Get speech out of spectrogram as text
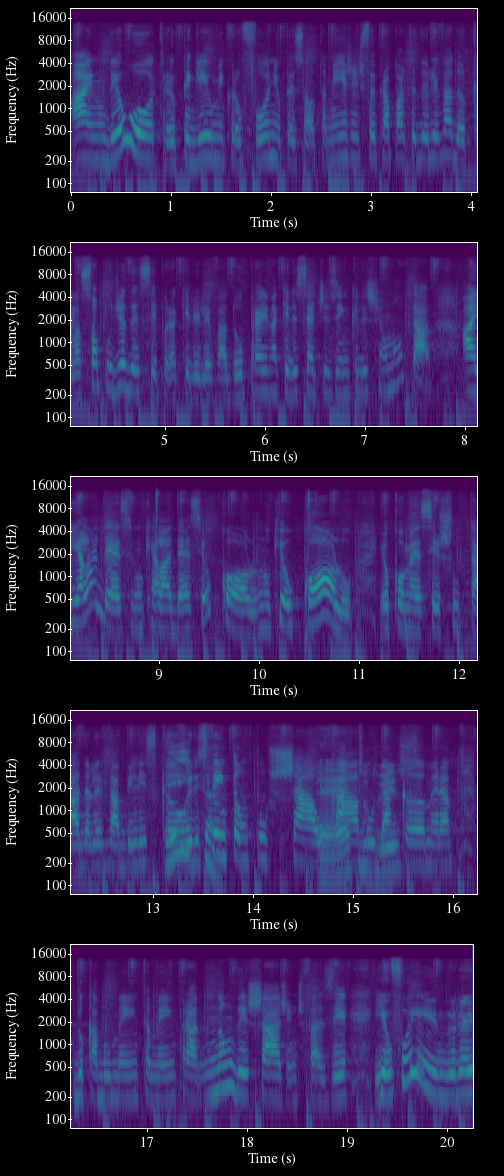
Ai, não deu outra. Eu peguei o microfone, o pessoal também, e a gente foi para a porta do elevador, porque ela só podia descer por aquele elevador para ir naquele setzinho que eles tinham montado. Aí ela desce, no que ela desce, eu colo. No que eu colo, eu começo a ser chutada, levar beliscão. Eles Eita! tentam puxar o É, cabo da isso. câmera, do cabo man também, para não deixar a gente fazer. E eu fui indo, né?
